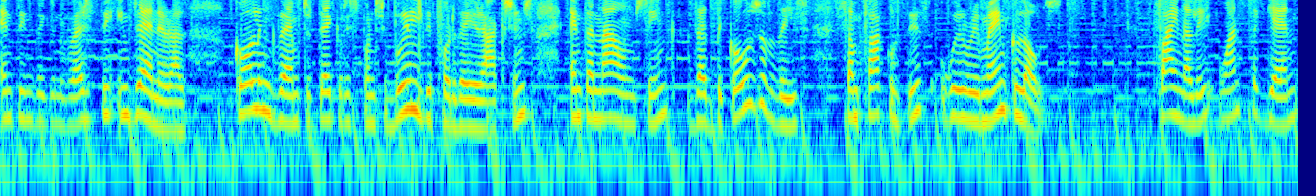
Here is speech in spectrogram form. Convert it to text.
and in the university in general, calling them to take responsibility for their actions and announcing that because of this, some faculties will remain closed. Finally, once again,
